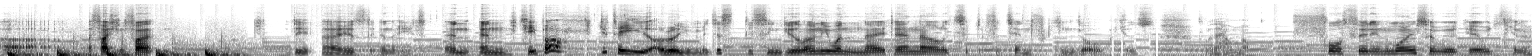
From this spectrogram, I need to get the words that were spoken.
Uh, if I can find the uh, here's the innate and and keeper? Get a room. Just the single only one night and I'll accept it for 10 freaking gold because why the hell not? 4.30 in the morning so we're, yeah we're just gonna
